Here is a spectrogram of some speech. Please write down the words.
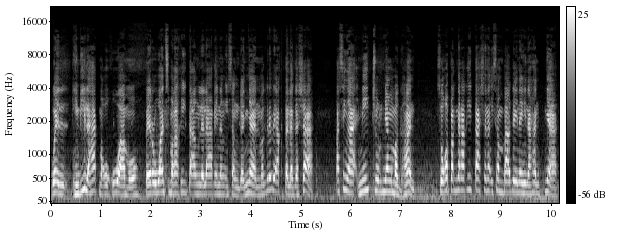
Well, hindi lahat makukuha mo, pero once makakita ang lalaki ng isang ganyan, magre-react talaga siya. Kasi nga, nature niyang mag-hunt. So kapag nakakita siya ng isang bagay na hinahunt niya,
